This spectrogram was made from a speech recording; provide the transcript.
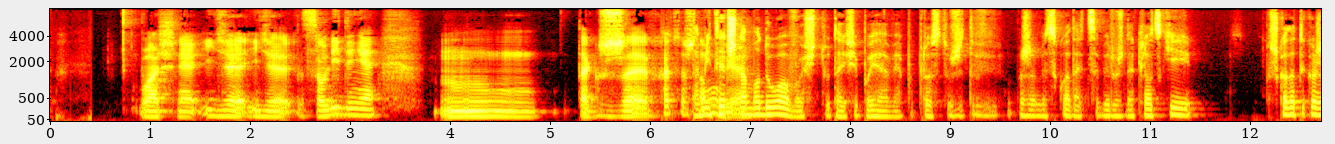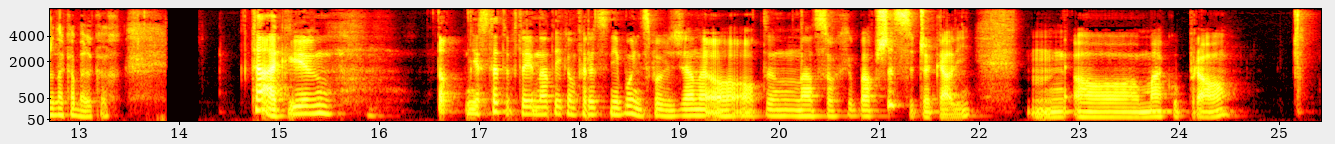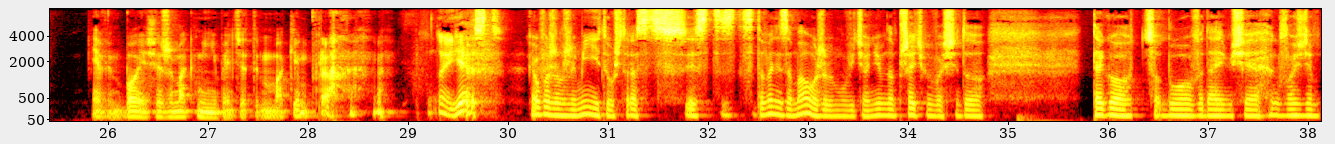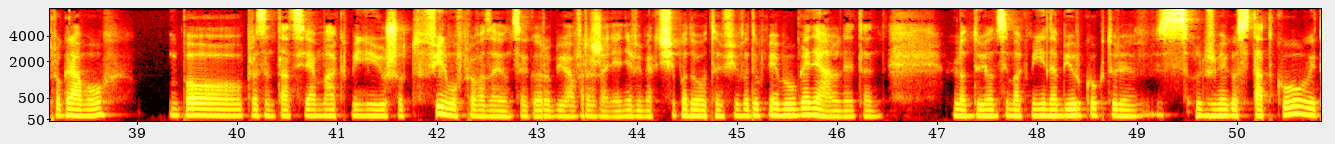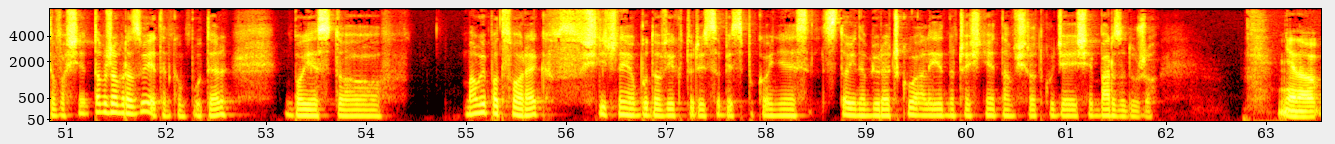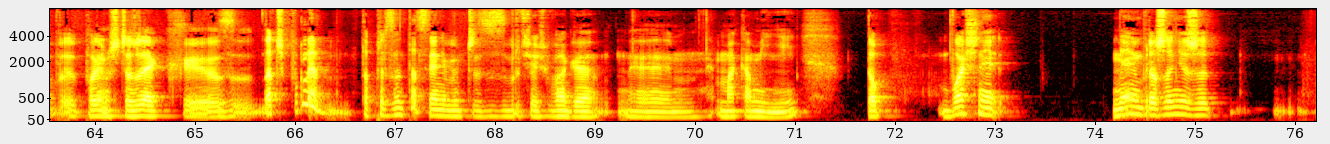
Właśnie, idzie, idzie solidnie. Mm, także chociaż. Ta mityczna mówię. modułowość tutaj się pojawia, po prostu, że to możemy składać sobie różne klocki. Szkoda tylko, że na kabelkach. Tak. To niestety tej, na tej konferencji nie było nic powiedziane o, o tym, na co chyba wszyscy czekali. Mm, o Macu Pro. Nie wiem, boję się, że Mac Mini będzie tym Maciem Pro. No jest. Ja uważam, że Mini to już teraz jest zdecydowanie za mało, żeby mówić o nim. No przejdźmy właśnie do tego, co było, wydaje mi się, gwoździem programu bo prezentacja Mac Mini już od filmu wprowadzającego robiła wrażenie. Nie wiem, jak Ci się podobał ten film. Według mnie był genialny. Ten lądujący Mac Mini na biurku, który z olbrzymiego statku i to właśnie dobrze obrazuje ten komputer, bo jest to mały potworek w ślicznej obudowie, który sobie spokojnie stoi na biureczku, ale jednocześnie tam w środku dzieje się bardzo dużo. Nie no, powiem szczerze, jak. Znaczy w ogóle ta prezentacja, nie wiem czy zwróciłeś uwagę Maca Mini, to właśnie miałem wrażenie, że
